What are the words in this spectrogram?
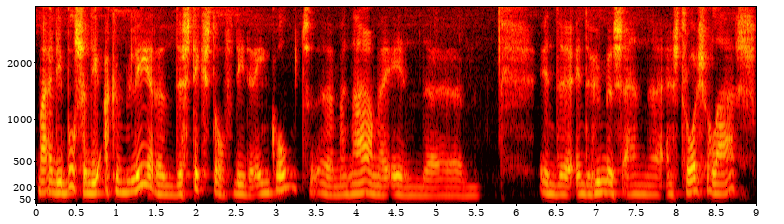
Maar die bossen die accumuleren de stikstof die erin komt, uh, met name in de, in de, in de humus- en, uh, en strooisellaag.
